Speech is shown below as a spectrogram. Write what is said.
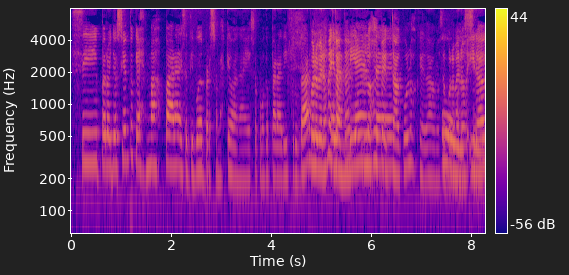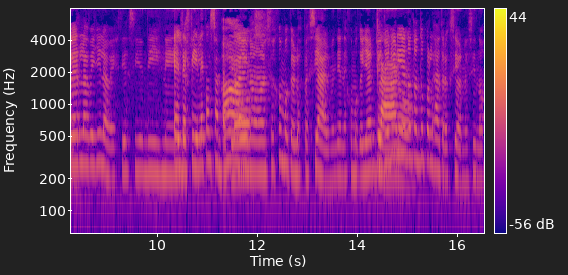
Sí, pero yo siento que es más para ese tipo de personas que van a eso, como que para disfrutar Por lo menos me el encantan ambiente, los espectáculos que dan. O sea, por lo menos ir a ver La Bella y la Bestia así en Disney. el desfile con Santa Ay, Claus. no, eso es como que lo especial, ¿me entiendes? Como que ya yo, yo no Claro. iría no tanto por las atracciones, sino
